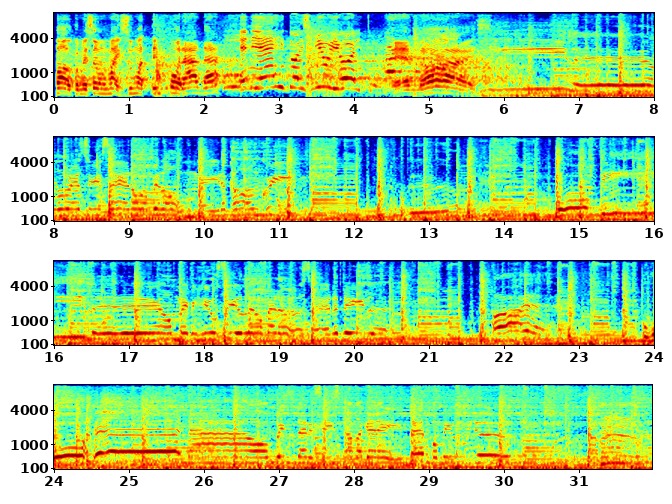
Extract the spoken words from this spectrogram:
Pessoal, começamos mais uma temporada. NR 2008. Oh hey now, faces that he sees time again ain't that familiar. Mm.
